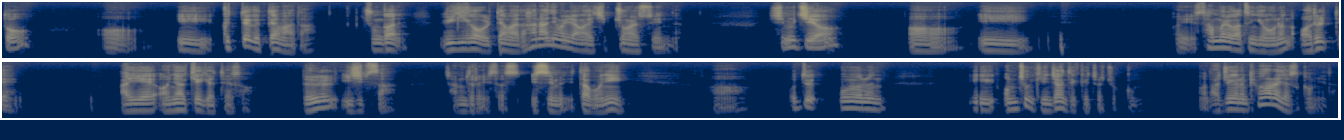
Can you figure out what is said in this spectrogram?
또 이 어, 그때 그때마다 중간 위기가 올 때마다 하나님을 향해 집중할 수 있는 심지어 어, 이, 이 사무엘 같은 경우는 어릴 때 아이의 언약계 곁에서 늘 24 잠들어 있었 있으면 있다 보니 어, 어떻게 보면은 이 엄청 긴장됐겠죠 조금 어, 나중에는 평안해졌을 겁니다.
